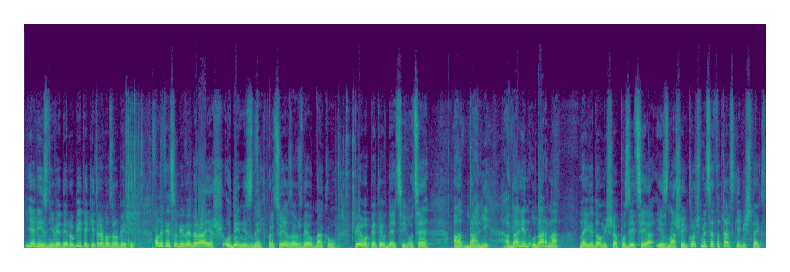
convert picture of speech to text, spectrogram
Є різні види робіт, які треба зробити. Але ти собі вибираєш один із них. Працює завжди однаково. Пиво пити в деці. Оце, а далі, а далі ударна найвідоміша позиція із нашої корчми це татарський біштекс.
